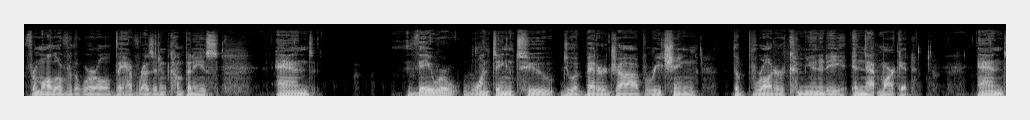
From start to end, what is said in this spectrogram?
from all over the world. They have resident companies. And they were wanting to do a better job reaching the broader community in that market. And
